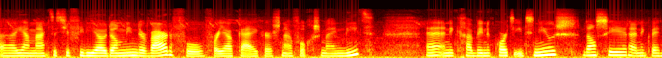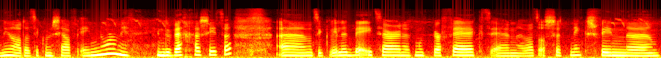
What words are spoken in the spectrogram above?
uh, ja, maakt het je video dan minder waardevol voor jouw kijkers? Nou, volgens mij niet. En ik ga binnenkort iets nieuws lanceren. En ik weet nu al dat ik mezelf enorm in, de weg ga zitten. Uh, want ik wil het beter en het moet perfect. En wat als ze het niks vinden?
